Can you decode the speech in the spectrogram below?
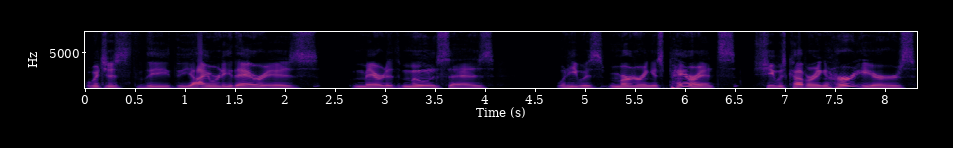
Which is the the irony there is Meredith Moon says when he was murdering his parents, she was covering her ears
